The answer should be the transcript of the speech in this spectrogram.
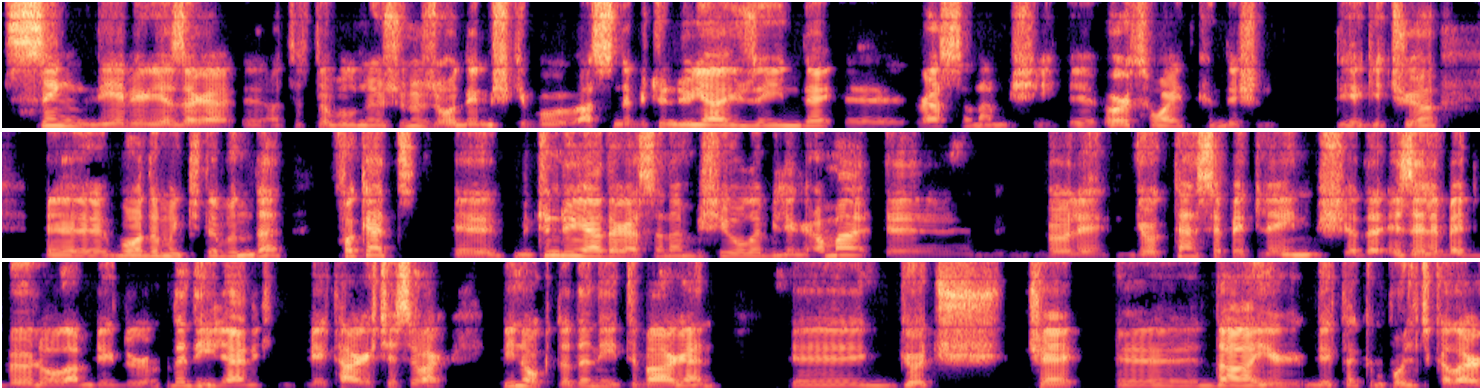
Singh diye bir yazara e, atıfta bulunuyorsunuz. O demiş ki bu aslında bütün dünya yüzeyinde e, rastlanan bir şey. E, Earth-wide condition diye geçiyor e, bu adamın kitabında. Fakat e, bütün dünyada rastlanan bir şey olabilir ama e, böyle gökten sepetle inmiş ya da ezelebet böyle olan bir durumda değil. Yani bir tarihçesi var. Bir noktadan itibaren e, göçe e, dair bir takım politikalar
